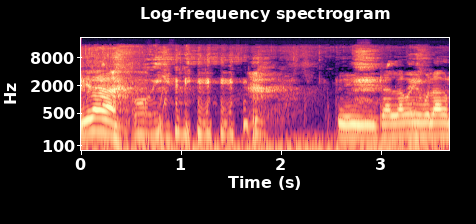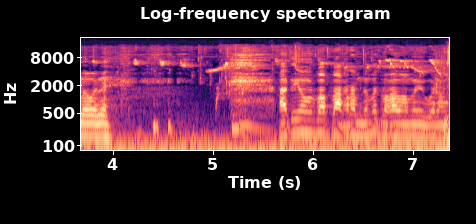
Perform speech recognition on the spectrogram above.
Sige na. Oo, yan eh. Tingala mo yung lang naman eh. At yung mapapakaram naman, baka mamaya walang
